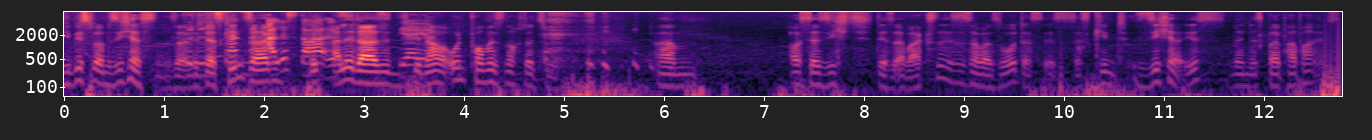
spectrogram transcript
wie bist du am sichersten? Würde wird das Kind sagen, wenn sagen, alles da wenn ist. alle da sind, Ja, ja. genau, und Pommes noch dazu. ähm, aus der Sicht des Erwachsenen ist es aber so, dass es, das Kind sicher ist, wenn es bei Papa ist.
